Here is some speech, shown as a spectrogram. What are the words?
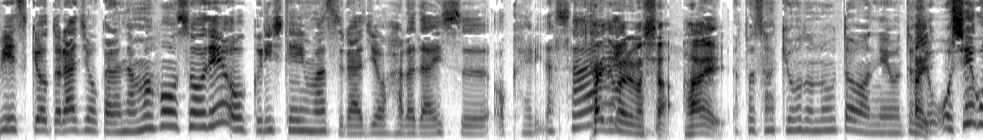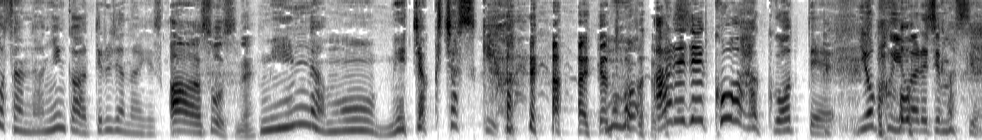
はい。KBS 京都ラジオから生放送でお送りしています。ラジオハラダイス。お帰りなさい。帰ってまいりました。はい。やっぱ先ほどの歌はね、私、はい教え子さん何人か会ってるじゃないですか。ああ、そうですね。みんなもうめちゃくちゃ好き。もう、あ。れで紅白をってよく言われてますよ。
